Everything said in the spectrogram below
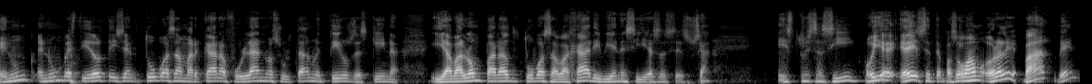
En un, en un vestidor te dicen, tú vas a marcar a fulano, a sultano en tiros de esquina. Y a balón parado tú vas a bajar y vienes y haces eso. O sea, esto es así. Oye, eh, se te pasó, vamos, órale, va, ven.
